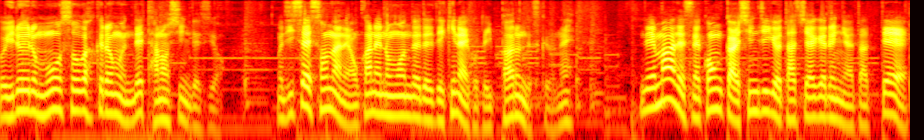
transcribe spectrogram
いろいろ妄想が膨らむんで楽しいんですよ。実際そんなねお金の問題でできないこといっぱいあるんですけどね。でまあですね今回新事業立ち上げるにあたって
